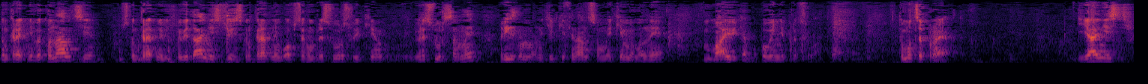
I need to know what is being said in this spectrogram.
конкретні виконавці з конкретною відповідальністю і з конкретним обсягом ресурсу, які, ресурсами різними, не тільки фінансовими, якими вони мають або повинні працювати. Тому це проект. Діяльність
